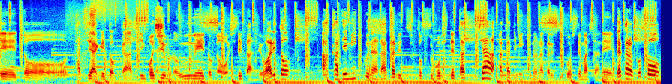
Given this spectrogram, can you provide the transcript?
えっと、立ち上げとか、シンポジウムの運営とかをしてたんで、割とアカデミックな中でずっと過ごしてたっちゃ、アカデミックの中で過ごしてましたね。だからこそ、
